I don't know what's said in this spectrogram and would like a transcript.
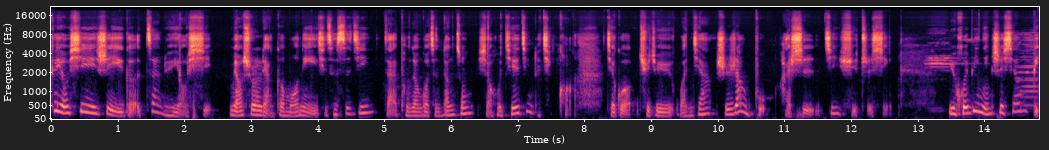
该游戏是一个战略游戏。描述了两个模拟汽车司机在碰撞过程当中相互接近的情况，结果取决于玩家是让步还是继续执行。与回避凝视相比，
